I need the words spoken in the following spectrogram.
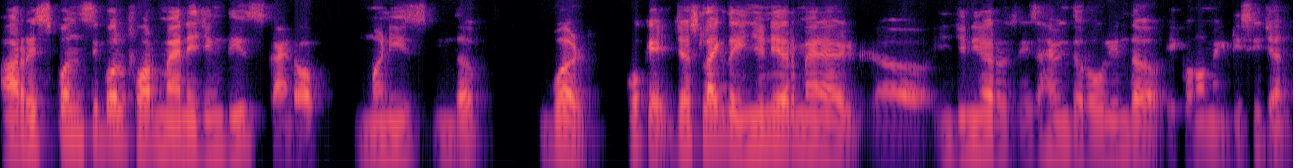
are responsible for managing these kind of monies in the world. Okay just like the engineer uh, engineer is having the role in the economic decision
